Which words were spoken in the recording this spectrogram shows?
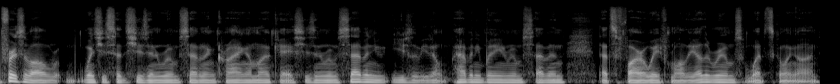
First of all, when she said she's in room seven and crying, I'm like, okay, she's in room seven. Usually, we don't have anybody in room seven. That's far away from all the other rooms. What's going on?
